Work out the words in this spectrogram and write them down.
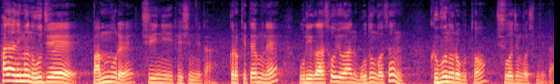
하나님은 우주의 만물의 주인이 되십니다. 그렇기 때문에 우리가 소유한 모든 것은 그분으로부터 주어진 것입니다.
